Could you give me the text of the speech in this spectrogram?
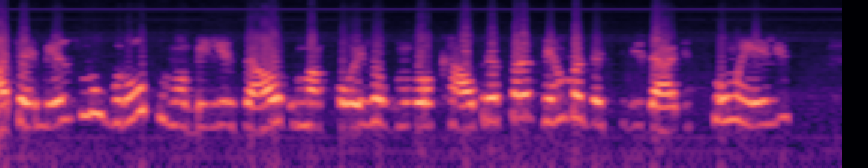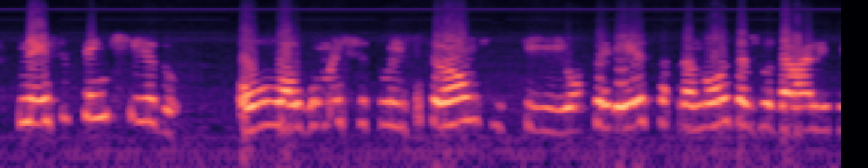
até mesmo o grupo mobilizar alguma coisa, algum local para fazer umas atividades com eles nesse sentido. Ou alguma instituição que se ofereça para nos ajudar nesse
